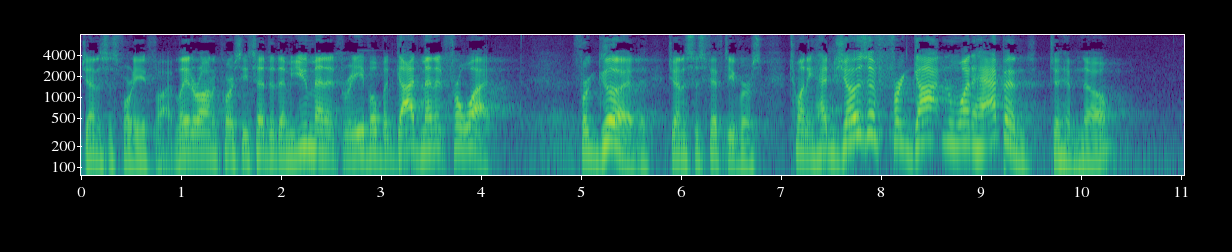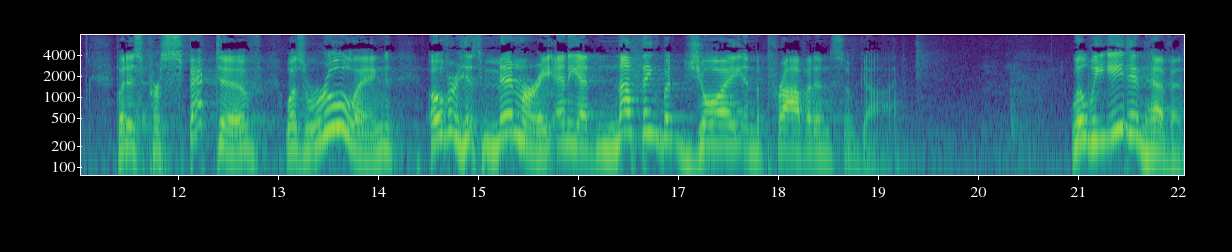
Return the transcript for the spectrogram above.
Genesis 48 5. Later on, of course, he said to them, You meant it for evil, but God meant it for what? For good. Genesis 50, verse 20. Had Joseph forgotten what happened to him? No. But his perspective was ruling over his memory, and he had nothing but joy in the providence of God. Will we eat in heaven?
